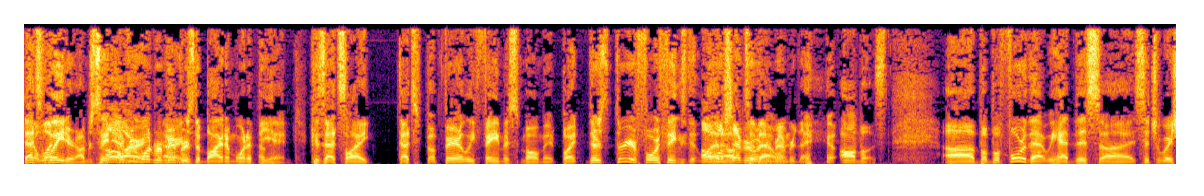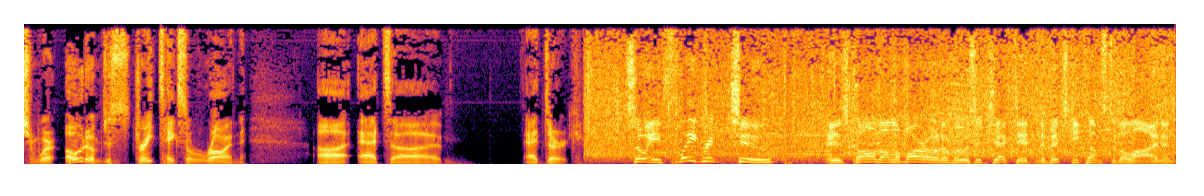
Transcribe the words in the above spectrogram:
That's So later. I'm just saying Oh, everyone right, remembers right. the Bynum one at the end because that's like that's a fairly famous moment. But there's three or four things that led Almost up everyone to that remembered one. Almost. Uh, but before that, we had this uh, situation where Odom just straight takes a run uh, at uh, at Dirk. So a flagrant two is called on Lamar Odom, who is ejected. Nowitzki comes to the line, and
